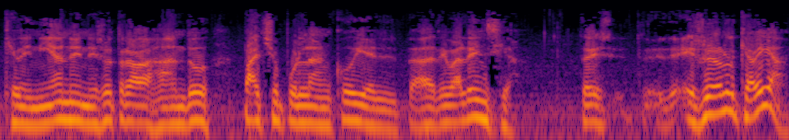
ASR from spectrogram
que, venían en eso trabajando Pacho Polanco y el padre Valencia. Entonces, eso era lo que había.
